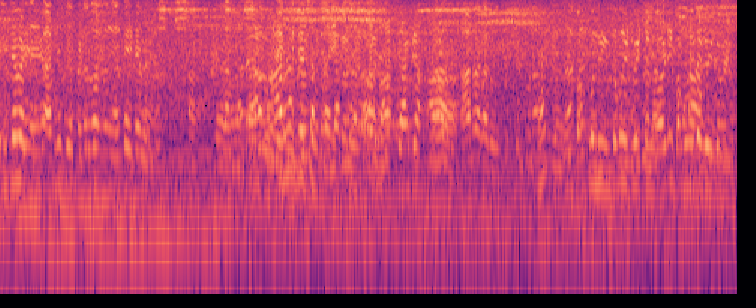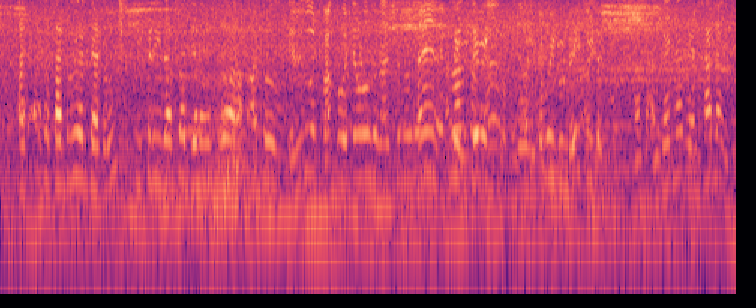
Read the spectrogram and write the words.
ఇటే పెట్రోల్ అంతా ఇటే పెట్టండి బంకులు ఇంతకు ఇటు కాబట్టి బంకులు పెట్టు. అటు సెంటర్ పెడితే అటు ఇక్కడ ఇదంతా జనం ఉంటుందో అటు బంకు. ఇంతకు ఇటు ఉండే. రెండు సార్లు అయింది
